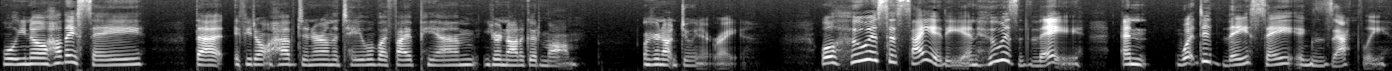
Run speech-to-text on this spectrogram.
well, you know how they say that if you don't have dinner on the table by 5 p.m., you're not a good mom or you're not doing it right. Well, who is society and who is they? And what did they say exactly?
